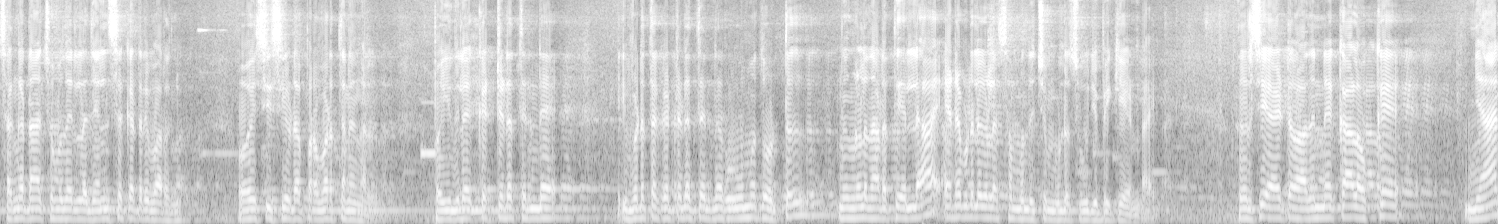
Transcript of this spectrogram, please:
സംഘടനാ ചുമതലയുള്ള ജനറൽ സെക്രട്ടറി പറഞ്ഞു ഒ സി സിയുടെ പ്രവർത്തനങ്ങൾ ഇപ്പോൾ ഇതിലെ കെട്ടിടത്തിന്റെ ഇവിടുത്തെ കെട്ടിടത്തിന്റെ റൂം തൊട്ട് നിങ്ങൾ നടത്തിയ എല്ലാ ഇടപെടലുകളെ സംബന്ധിച്ചും ഇവിടെ സൂചിപ്പിക്കുകയുണ്ടായി. തീർച്ചയായിട്ടും അതിനേക്കാളൊക്കെ ഞാൻ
